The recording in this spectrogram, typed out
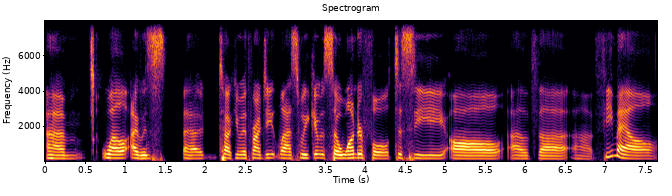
Um, well, I was uh, talking with Ranjit last week. It was so wonderful to see all of the uh, female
